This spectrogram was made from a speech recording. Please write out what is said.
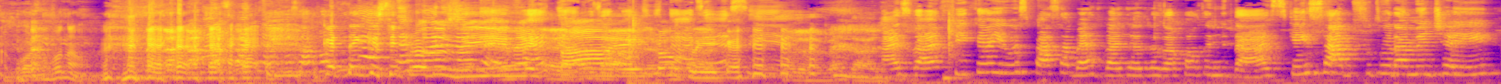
Agora não vou, não. Porque tem que se produzir, né? E tal, aí complica. É verdade. Mas vai, fica aí o espaço aberto, vai ter outras oportunidades. Quem sabe futuramente aí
